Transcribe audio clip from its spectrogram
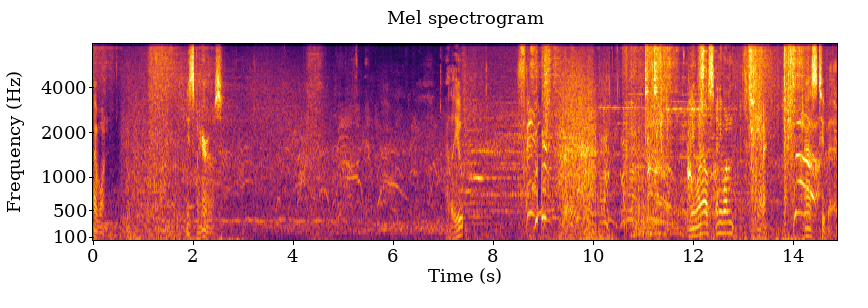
Have one. Need some arrows. Alley-oop. Anyone else? Anyone? Damn it. That's too bad.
